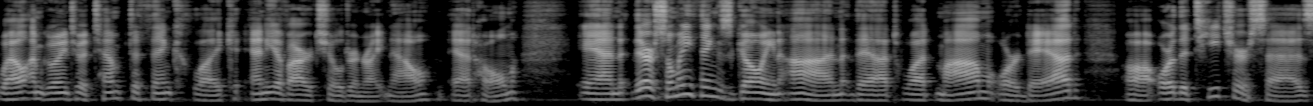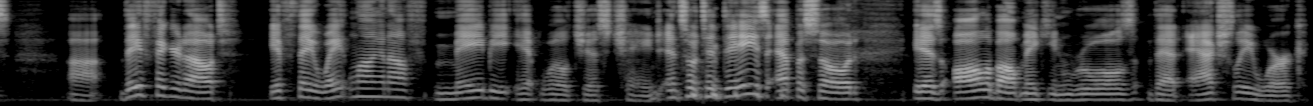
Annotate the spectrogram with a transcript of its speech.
Well, I'm going to attempt to think like any of our children right now at home. And there are so many things going on that what mom or dad uh, or the teacher says, uh, they figured out if they wait long enough, maybe it will just change. And so today's episode is all about making rules that actually work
